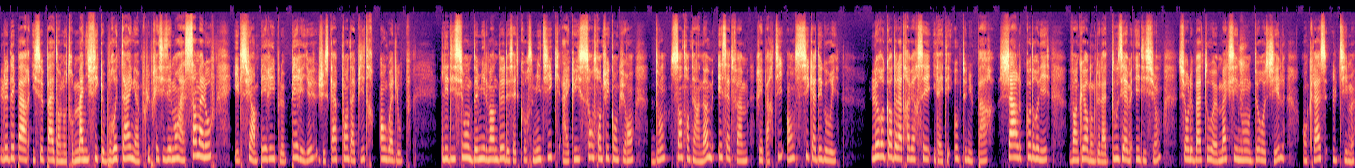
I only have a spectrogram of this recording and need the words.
Le départ, il se passe dans notre magnifique Bretagne, plus précisément à Saint-Malo. Il suit un périple périlleux jusqu'à Pointe-à-Pitre, en Guadeloupe. L'édition 2022 de cette course mythique a accueilli 138 concurrents, dont 131 hommes et 7 femmes, répartis en 6 catégories. Le record de la traversée, il a été obtenu par Charles Caudrelier, vainqueur donc de la 12e édition, sur le bateau Maximon de Rothschild en classe ultime.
